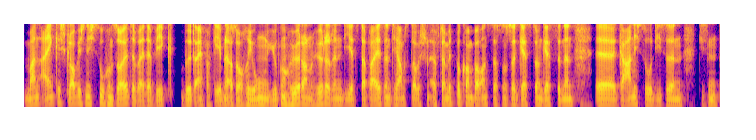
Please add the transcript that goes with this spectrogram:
man eigentlich, glaube ich, nicht suchen sollte, weil der Weg wird einfach geben. Also auch jungen, jungen Hörer und Hörerinnen, die jetzt dabei sind, die haben es, glaube ich, schon öfter mitbekommen bei uns, dass unsere Gäste und Gästinnen äh, gar nicht so diesen, diesen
